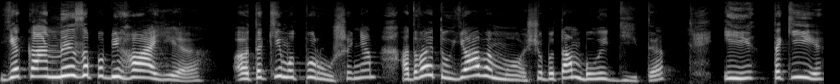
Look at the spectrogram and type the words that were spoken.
яка не запобігає е, таким от порушенням. А давайте уявимо, щоб там були діти. І такі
